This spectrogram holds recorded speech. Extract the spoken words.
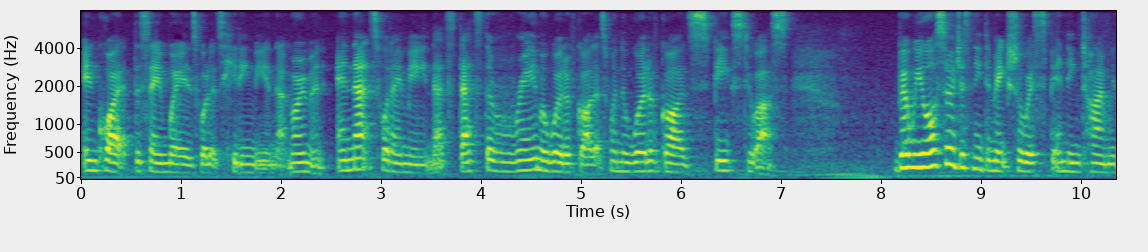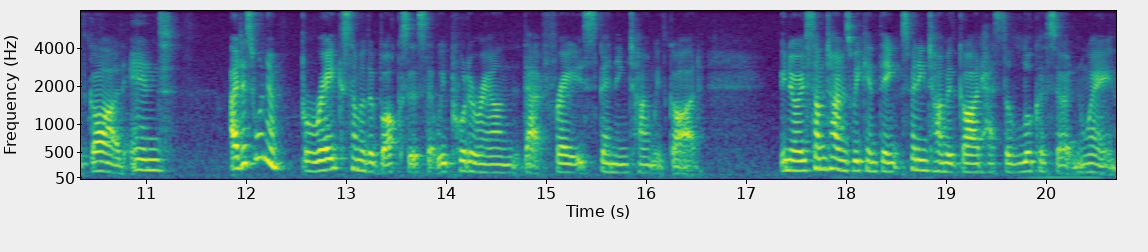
in quite the same way as what it's hitting me in that moment. And that's what I mean. That's that's the Rhema word of God. That's when the word of God speaks to us. But we also just need to make sure we're spending time with God. And I just want to break some of the boxes that we put around that phrase, spending time with God you know, sometimes we can think spending time with God has to look a certain way.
